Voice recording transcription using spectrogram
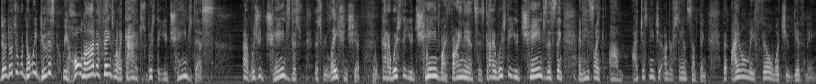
don't, don't, you, don't we do this? We hold on to things. We're like, God, I just wish that you change this. God, I wish you'd change this, this relationship. God, I wish that you'd change my finances. God, I wish that you'd change this thing. And he's like, um, I just need you to understand something that I only fill what you give me.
